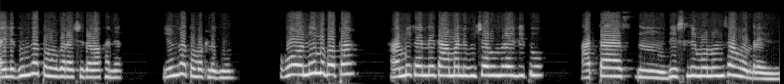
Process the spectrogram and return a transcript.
आईला घेऊन जातो मग जराशी दवाखान्यात. येऊन जातो म्हटलं घेऊन. हो नाही ना बापा. आम्ही काय नाही तर आम्हाला विचारून राहिली तू. आता दिसली म्हणून सांगून राहिली.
